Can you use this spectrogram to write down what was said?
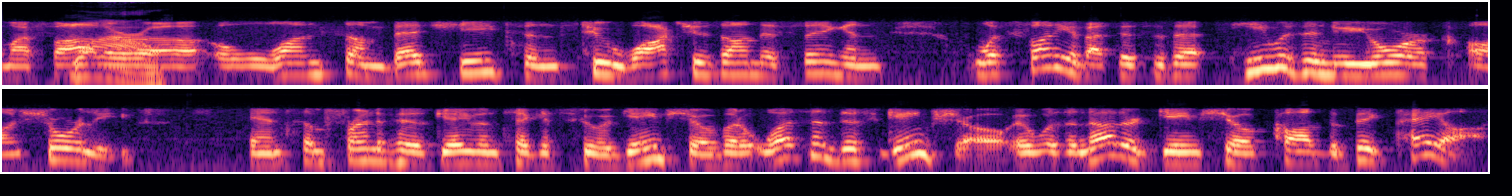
My father Wow. uh, won some bed sheets and two watches on this thing. And what's funny about this is that he was in New York on shore leave. and some friend of his gave him tickets to a game show, but it wasn't this game show. It was another game show called The Big Payoff.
